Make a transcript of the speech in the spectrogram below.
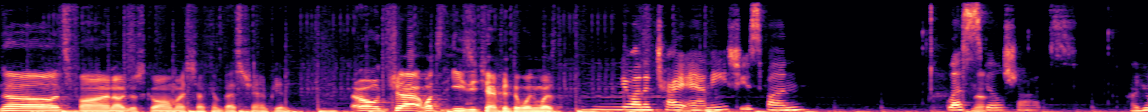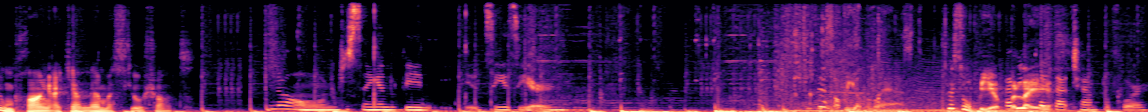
No, it's fine. I'll just go on my second best champion. Oh, chat, what's the easy champion to win with? Mm, You want to try Annie? She's fun. Less No. skill shots. Are you implying I can't land my skill shots? No, I'm just saying it'd be it's easier. This'll be a blast. This will be a Have you played that champ before?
